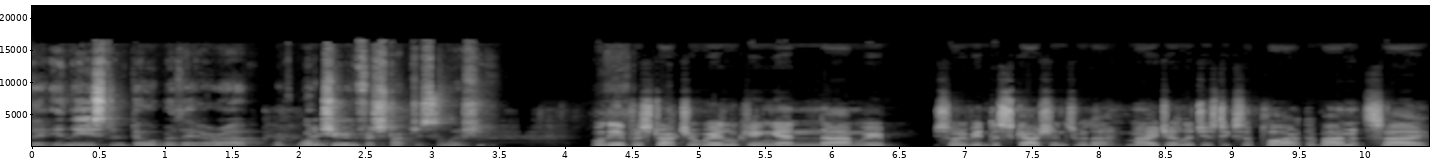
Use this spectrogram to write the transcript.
in the eastern Pilbara. There, uh, what, what is your infrastructure solution? Well, the infrastructure we're looking and um, we're sort of in discussions with a major logistics supplier at the moment. So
